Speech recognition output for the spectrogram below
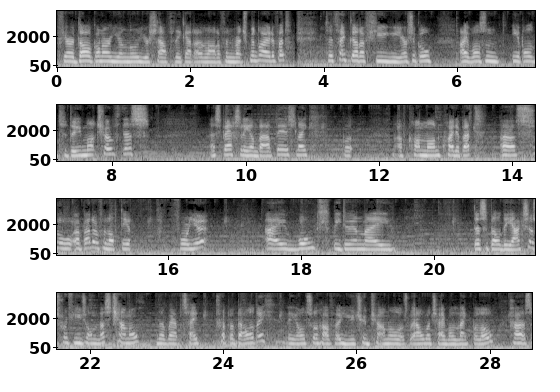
If you're a dog owner, you'll know yourself they get a lot of enrichment out of it. To think that a few years ago I wasn't able to do much of this especially on bad days like but I've come on quite a bit. Uh, so a bit of an update for you. I won't be doing my disability access reviews on this channel the website Tripability they also have a YouTube channel as well which I will link below. Has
